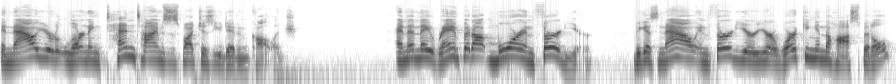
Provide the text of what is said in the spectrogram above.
And now you're learning 10 times as much as you did in college and then they ramp it up more in third year because now in third year, you're working in the hospital.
